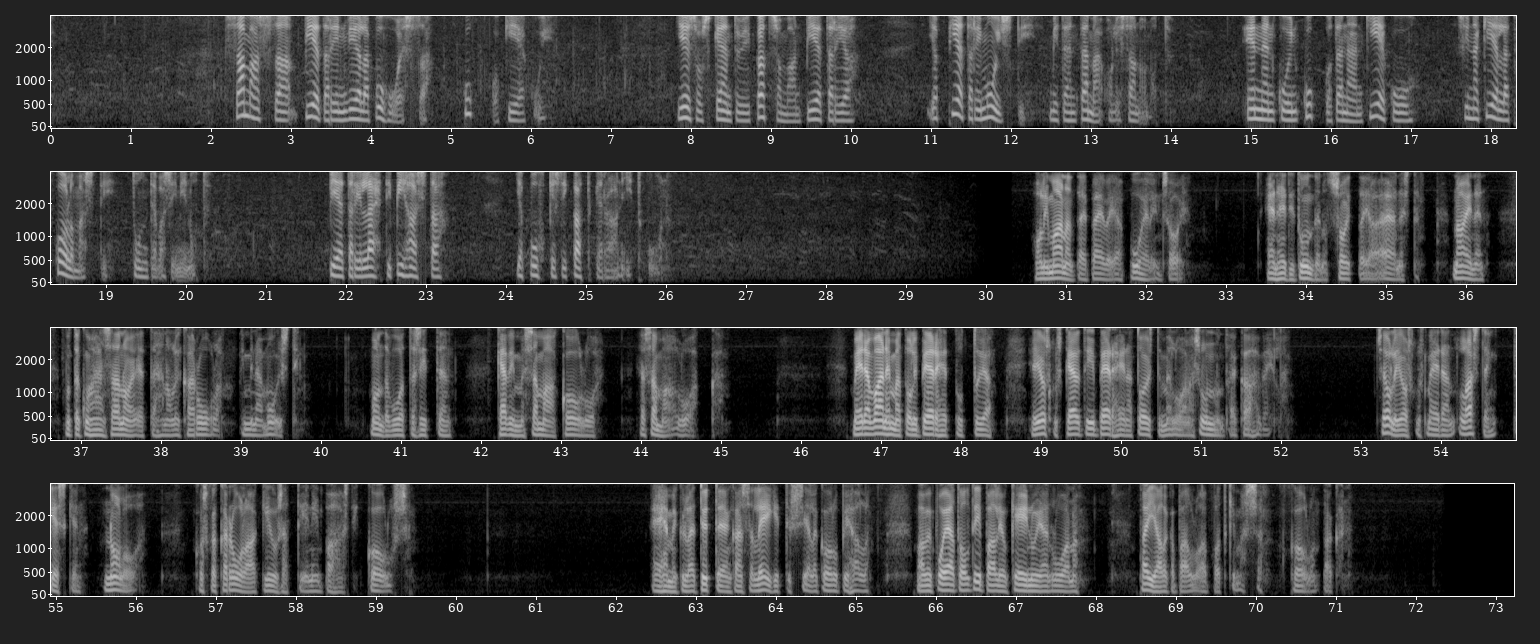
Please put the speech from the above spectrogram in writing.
Samassa Pietarin vielä puhuessa kukko kiekui. Jeesus kääntyi katsomaan Pietaria, ja Pietari muisti, miten tämä oli sanonut. Ennen kuin kukko tänään kiekuu, sinä kiellät kolmasti tuntevasi minut. Pietari lähti pihasta ja puhkesi katkeraan itkuun. Oli maanantai-päivä ja puhelin soi. En heti tuntenut soittajaa äänestä. Nainen, mutta kun hän sanoi, että hän oli Karuula, niin minä muistin. Monta vuotta sitten kävimme samaa koulua ja samaa luokkaa. Meidän vanhemmat oli perhetuttuja ja joskus käytiin perheinä toistemme luona sunnuntai-kahveilla. Se oli joskus meidän lasten kesken noloa, koska Karulaa kiusattiin niin pahasti koulussa. Eihän me kyllä tyttöjen kanssa leikitty siellä koulupihalla, vaan me pojat oltiin paljon keinujen luona tai jalkapalloa potkimassa koulun takana.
